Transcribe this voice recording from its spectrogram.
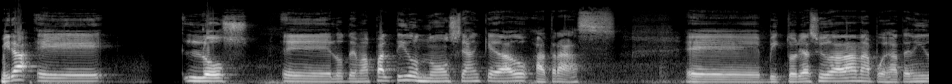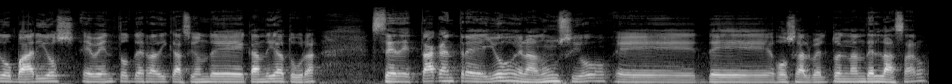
Mira, eh, los, eh, los demás partidos no se han quedado atrás. Eh, Victoria Ciudadana pues ha tenido varios eventos de erradicación de candidaturas. Se destaca entre ellos el anuncio eh, de José Alberto Hernández Lázaro,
